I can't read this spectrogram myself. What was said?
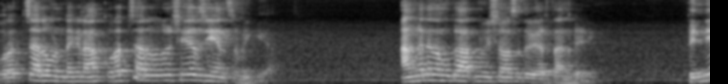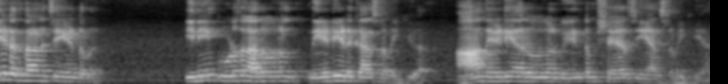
കുറച്ച് അറിവുണ്ടെങ്കിൽ ആ കുറച്ചറിവുകൾ ഷെയർ ചെയ്യാൻ ശ്രമിക്കുക. അങ്ങനെ നമുക്ക് ആത്മവിശ്വാസത്തെ ഉയർത്താൻ കഴിയും. പിന്നീട് എന്താണ് ചെയ്യേണ്ടത്? ഇനിയും കൂടുതൽ അറിവുകൾ നേടിയെടുക്കാൻ ശ്രമിക്കുക. ആ നേടിയ അറിവുകൾ വീണ്ടും ഷെയർ ചെയ്യാൻ ശ്രമിക്കുക.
